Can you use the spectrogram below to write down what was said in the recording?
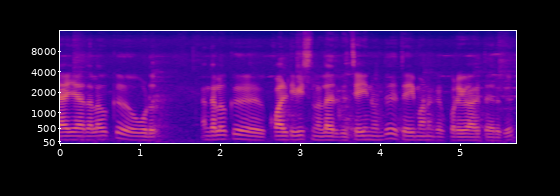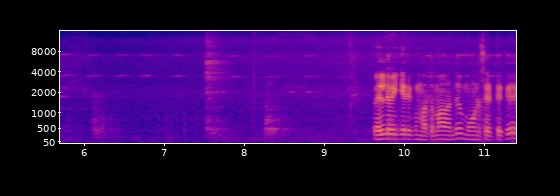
தேயாத அளவுக்கு ஓடும் அந்த அளவுக்கு குவாலிட்டி வைஸ் நல்லா இருக்குது செயின் வந்து தேய்மானம் குறைவாகத்தான் இருக்குது வெல்டு வைக்கிறதுக்கு மொத்தமாக வந்து மூணு செட்டுக்கு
